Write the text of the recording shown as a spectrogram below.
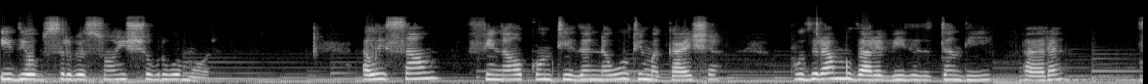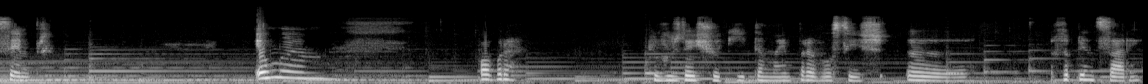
e de observações sobre o amor. A lição final contida na última caixa poderá mudar a vida de Tandy para sempre. É uma obra que vos deixo aqui também para vocês uh, repensarem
